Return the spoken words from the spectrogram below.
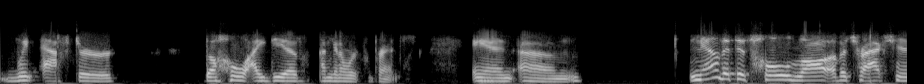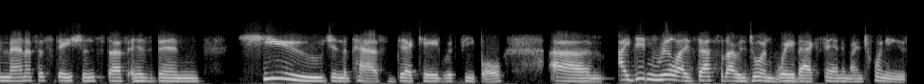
went after the whole idea of I'm going to work for Prince. And um, now that this whole law of attraction, manifestation stuff has been huge in the past decade with people. Um, I didn't realize that's what I was doing way back then in my 20s,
